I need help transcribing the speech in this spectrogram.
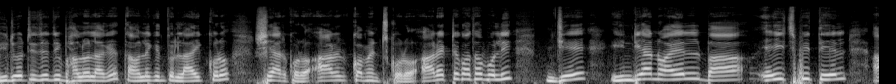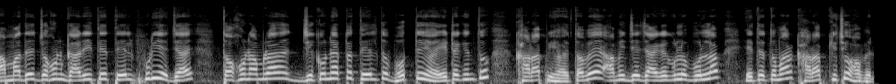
ভিডিওটি যদি ভালো লাগে, তাহলে কিন্তু লাইক করো শেয়ার করো, আর কমেন্টস করো। আর একটা কথা বলি, যে ইন্ডিয়ান অয়েল বা এইচপি তেল আমাদের যখন গাড়িতে তেল ফুরিয়ে যায়, তখন আমরা যে কোনো একটা তেল তো ভরতেই হয়, এটা কিন্তু খারাপই হয়। তবে আমি যে জায়গাগুলো বললাম এতে তোমার খারাপ কিছু হবে না।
